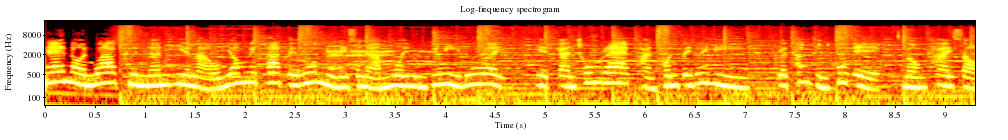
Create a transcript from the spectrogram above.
แน่นอนว่าคืนนั้นเฮียเหลาย่อมไม่พลาดไปร่วมอยู่ในสนามมวยลุมพินีด้วย เหตุการณ์ช่วงแรกผ่านพ้นไปด้วยดี กระทั่งถึงคู่เอกหนองคายสอ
